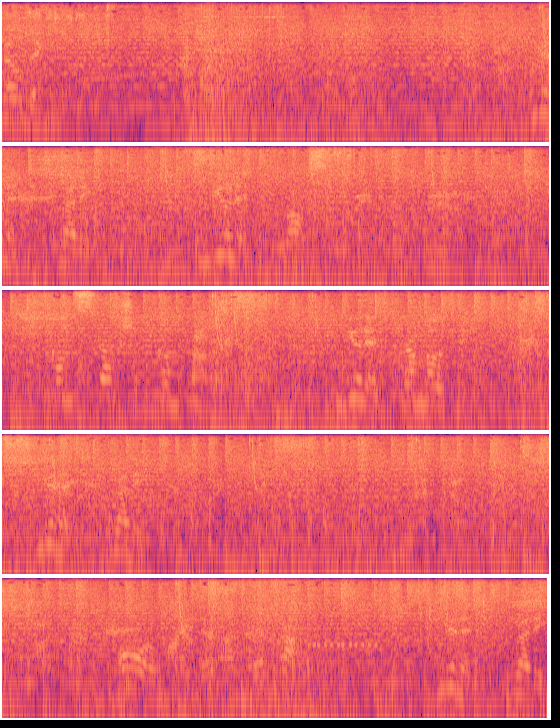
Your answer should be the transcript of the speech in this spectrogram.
Building. Unit ready. Unit lost. Construction complete. Unit promoted. Unit ready. Ore miner under attack. Unit ready.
